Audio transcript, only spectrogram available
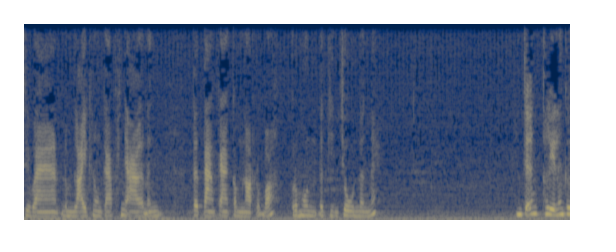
សេវាតម្លៃក្នុងការផ្ញើនឹងទៅតាមការកំណត់របស់ក្រុមហ៊ុនដឹកជញ្ជូននឹងណាអញ្ចឹង clear ហ្នឹងគឺ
